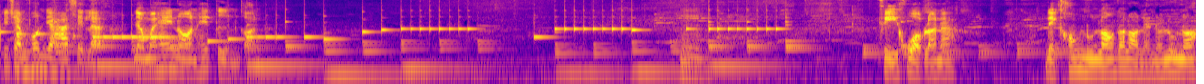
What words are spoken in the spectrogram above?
พี่แชมพ่นยาเสร็จแล้ว ยังไม่ให้นอนให้ตื่นก่อนอืมสี่ขวบแล้วนะ เด็กห้องนู้นร้องตลอดเลยนะลูกเนาะ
